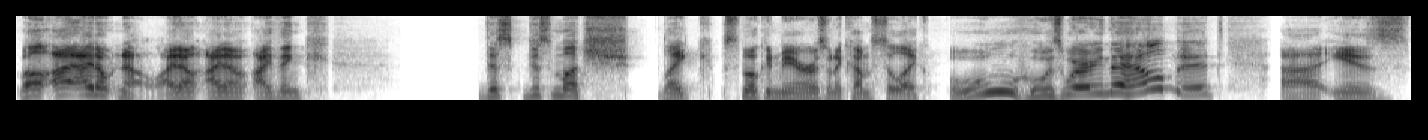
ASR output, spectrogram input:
Well, I, I don't know. I don't. I don't. I think this this much like smoke and mirrors when it comes to like, ooh, who's wearing the helmet, uh, is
